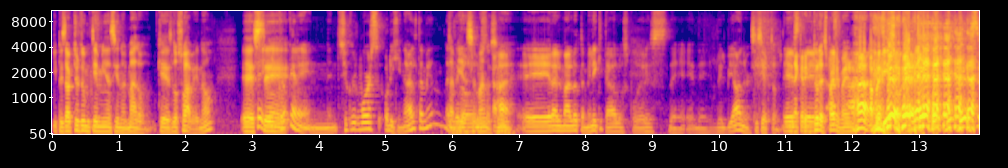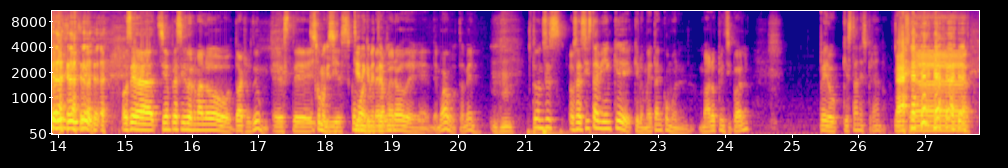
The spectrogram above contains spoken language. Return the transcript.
Y pues Doctor Doom termina siendo el malo, que es lo suave, ¿no? Sí, Este. creo que en, en Secret Wars original también. También es el malo, sí. Era el malo, también le quitaba los poderes de, de- del Beyonder. Sí, cierto. En la Este, caricatura de Spider-Man. ajá. aprendí eso. sí, sí, sí. O sea, siempre ha sido el malo Doctor Doom. Este, Es como que y sí, es como el que mero, de, de Marvel también. Entonces, o sea, sí está bien que, que lo metan como el malo principal, pero ¿qué están esperando? O sea,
